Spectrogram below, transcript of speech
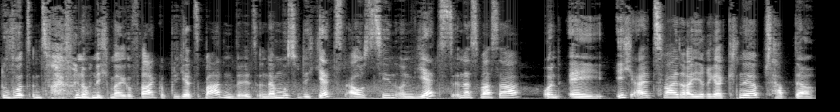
du wurdest im Zweifel noch nicht mal gefragt ob du jetzt baden willst. Und dann musst du dich jetzt ausziehen und jetzt in das Wasser und ey, ich als zwei, dreijähriger Knirps hab da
